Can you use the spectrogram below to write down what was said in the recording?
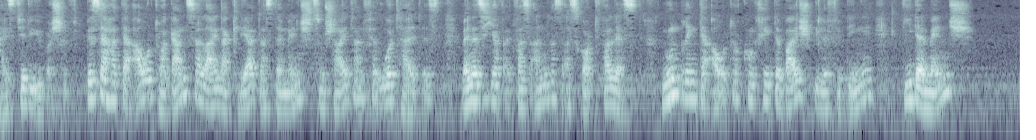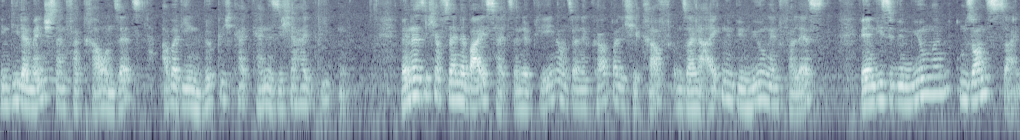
heißt hier die Überschrift. Bisher hat der Autor ganz allein erklärt, dass der Mensch zum Scheitern verurteilt ist, wenn er sich auf etwas anderes als Gott verlässt. Nun bringt der Autor konkrete Beispiele für Dinge, die der Mensch, in die der Mensch sein Vertrauen setzt, aber die in Wirklichkeit keine Sicherheit bieten. Wenn er sich auf seine Weisheit, seine Pläne und seine körperliche Kraft und seine eigenen Bemühungen verlässt, werden diese Bemühungen umsonst sein.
